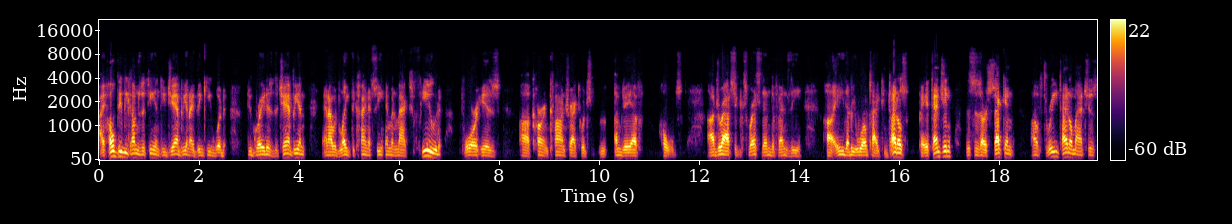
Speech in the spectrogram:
I hope he becomes the TNT champion. I think he would do great as the champion, and I would like to kind of see him and Max feud for his uh, current contract, which MJF holds. Uh, Jurassic Express then defends the uh, AEW World Tag Team titles. Pay attention. This is our second of three title matches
